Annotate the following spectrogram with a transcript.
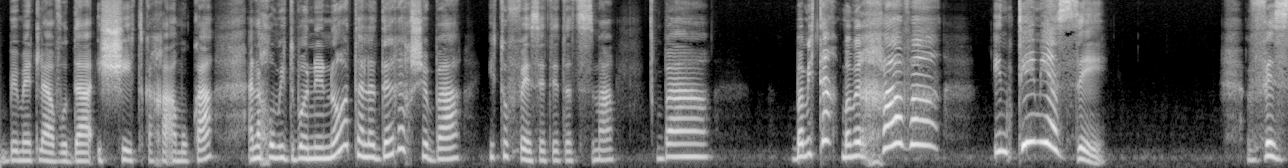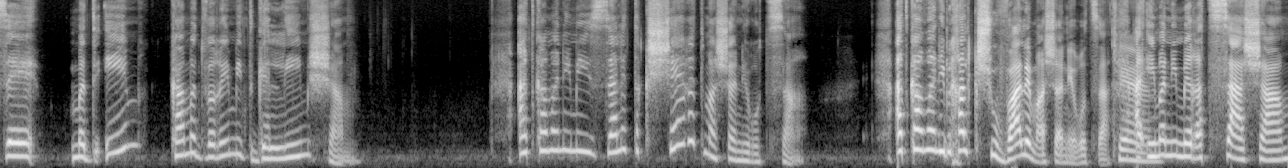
באמת לעבודה אישית ככה עמוקה. אנחנו מתבוננות על הדרך שבה היא תופסת את עצמה ב, במיטה, במרחב האינטימי הזה. וזה מדהים כמה דברים מתגלים שם. עד כמה אני מעיזה לתקשר את מה שאני רוצה. עד כמה אני בכלל קשובה למה שאני רוצה. כן. האם אני מרצה שם,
